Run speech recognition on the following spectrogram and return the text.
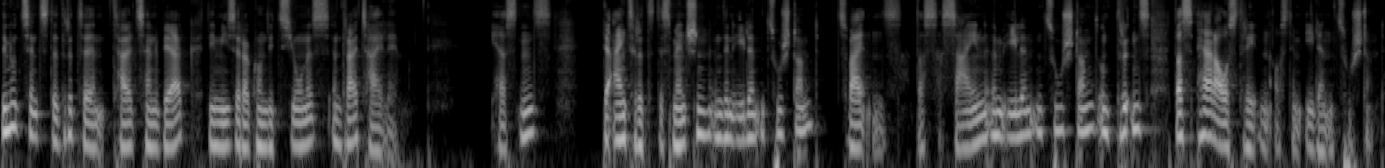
Innozenz III. teilt sein Werk De Misera Conditiones in drei Teile. Erstens der Eintritt des Menschen in den elenden Zustand, zweitens das Sein im elenden Zustand und drittens das Heraustreten aus dem elenden Zustand.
